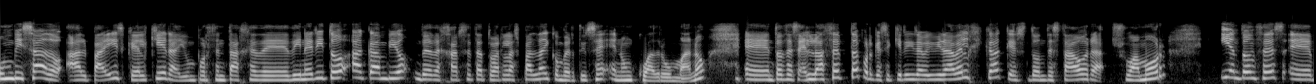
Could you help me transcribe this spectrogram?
un visado al país que él quiera y un porcentaje de dinerito a cambio de dejarse tatuar la espalda y convertirse en un cuadro humano. Eh, entonces él lo acepta porque se quiere ir a vivir a Bélgica, que es donde está ahora su amor, Y entonces, eh,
